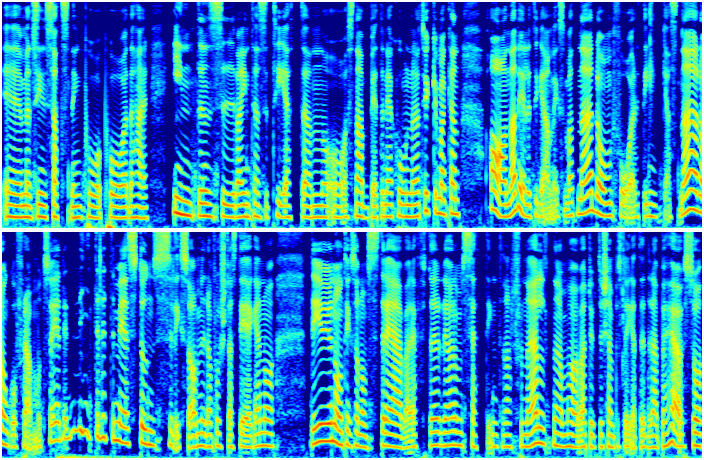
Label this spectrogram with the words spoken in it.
eh, med sin satsning på, på det här intensiva intensiteten och, och snabbheten i aktionerna. Jag tycker man kan ana det lite grann, liksom, att när de får ett inkast, när de går framåt så är det lite, lite mer stuns liksom, i de första stegen. Och det är ju någonting som de strävar efter. Det har de sett internationellt när de har varit ute i Champions League, att det där behövs. Så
